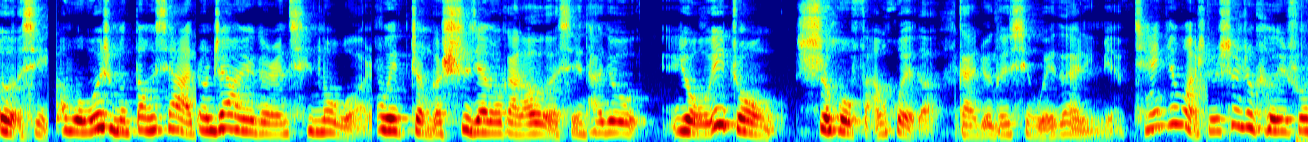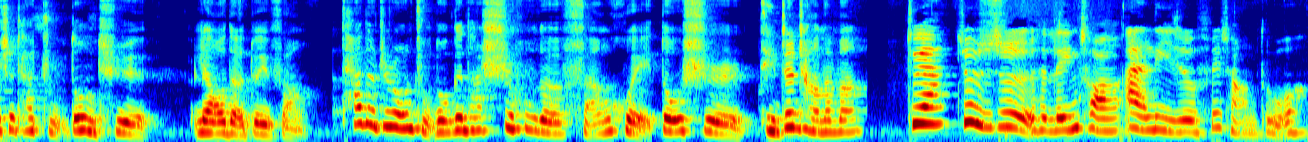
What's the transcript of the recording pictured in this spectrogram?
恶心。我为什么当下让这样一个人亲了我，为整个世界都感到恶心？他就有一种事后反悔的感觉跟行为在里面。前一天晚上甚至可以说是他主动去撩的对方，他的这种主动跟他事后的反悔都是挺正常的吗？对啊，就是临床案例就非常多，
